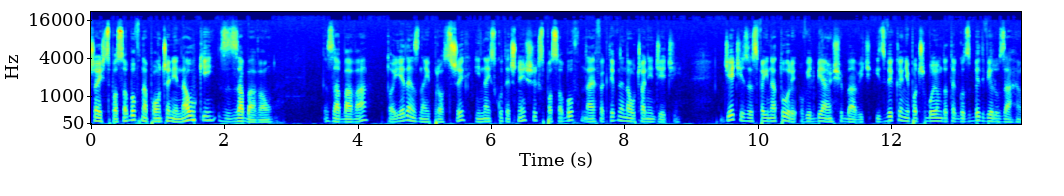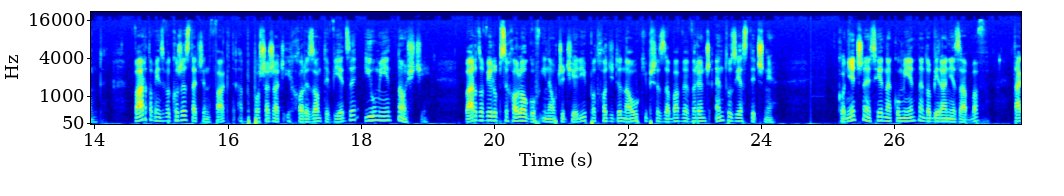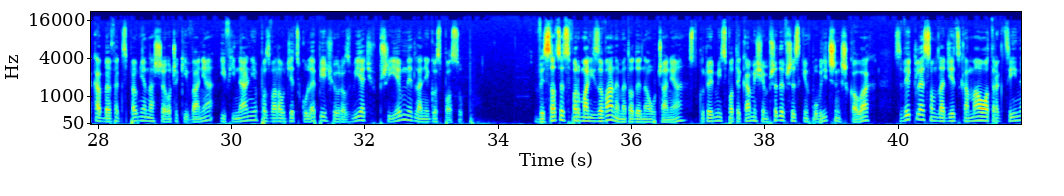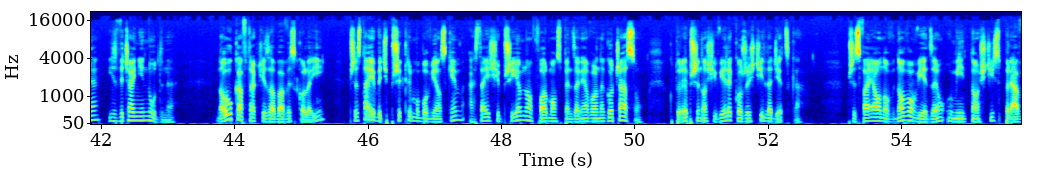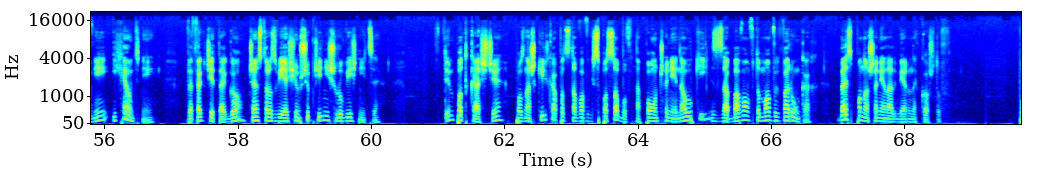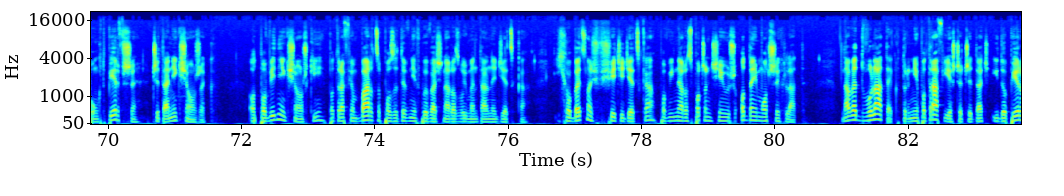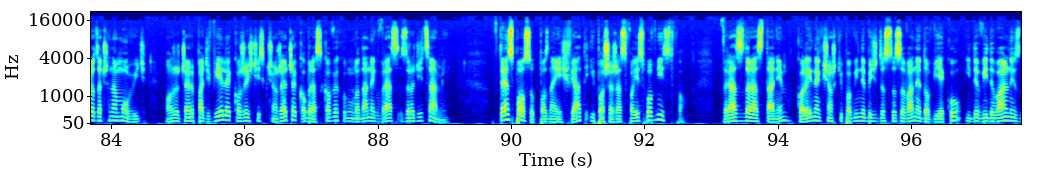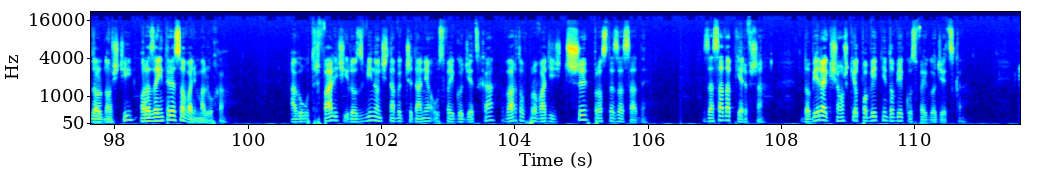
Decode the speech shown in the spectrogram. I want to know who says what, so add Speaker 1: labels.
Speaker 1: Sześć sposobów na połączenie nauki z zabawą. Zabawa to jeden z najprostszych i najskuteczniejszych sposobów na efektywne nauczanie dzieci. Dzieci ze swej natury uwielbiają się bawić i zwykle nie potrzebują do tego zbyt wielu zachęt. Warto więc wykorzystać ten fakt, aby poszerzać ich horyzonty wiedzy i umiejętności. Bardzo wielu psychologów i nauczycieli podchodzi do nauki przez zabawę wręcz entuzjastycznie. Konieczne jest jednak umiejętne dobieranie zabaw, tak aby efekt spełnia nasze oczekiwania i finalnie pozwalał dziecku lepiej się rozwijać w przyjemny dla niego sposób. Wysoce sformalizowane metody nauczania, z którymi spotykamy się przede wszystkim w publicznych szkołach, zwykle są dla dziecka mało atrakcyjne i zwyczajnie nudne. Nauka w trakcie zabawy z kolei przestaje być przykrym obowiązkiem, a staje się przyjemną formą spędzania wolnego czasu, które przynosi wiele korzyści dla dziecka. Przyswaja ono nową wiedzę, umiejętności sprawniej i chętniej. W efekcie tego często rozwija się szybciej niż rówieśnicy. W tym podcaście poznasz kilka podstawowych sposobów na połączenie nauki z zabawą w domowych warunkach, bez ponoszenia nadmiernych kosztów. Punkt pierwszy. Czytanie książek. Odpowiednie książki potrafią bardzo pozytywnie wpływać na rozwój mentalny dziecka. Ich obecność w świecie dziecka powinna rozpocząć się już od najmłodszych lat. Nawet dwulatek, który nie potrafi jeszcze czytać i dopiero zaczyna mówić, może czerpać wiele korzyści z książeczek obrazkowych oglądanych wraz z rodzicami. W ten sposób poznaje świat i poszerza swoje słownictwo. Wraz z dorastaniem kolejne książki powinny być dostosowane do wieku, indywidualnych zdolności oraz zainteresowań malucha. Aby utrwalić i rozwinąć nawyk czytania u swojego dziecka, warto wprowadzić trzy proste zasady. Zasada pierwsza. Dobieraj książki odpowiednie do wieku swojego dziecka.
